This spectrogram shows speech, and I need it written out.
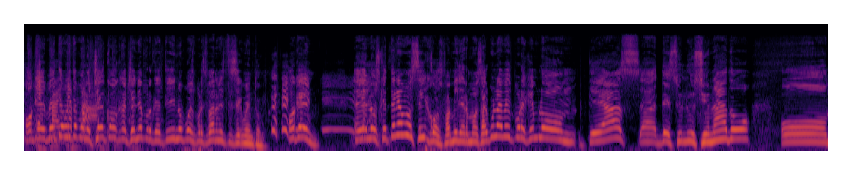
Ok, vete ahorita por los checos, cachanía, porque a ti no puedes participar en este segmento. Ok, eh, los que tenemos hijos, familia hermosa, ¿alguna vez, por ejemplo, te has ah, desilusionado o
